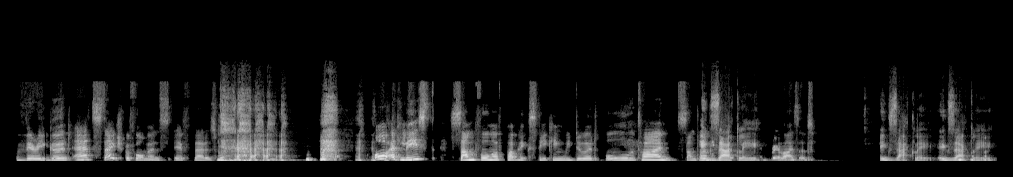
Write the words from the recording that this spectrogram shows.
very good at stage performance, if that is what. or at least some form of public speaking. We do it all the time. Sometimes exactly realize it. Exactly. Exactly.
